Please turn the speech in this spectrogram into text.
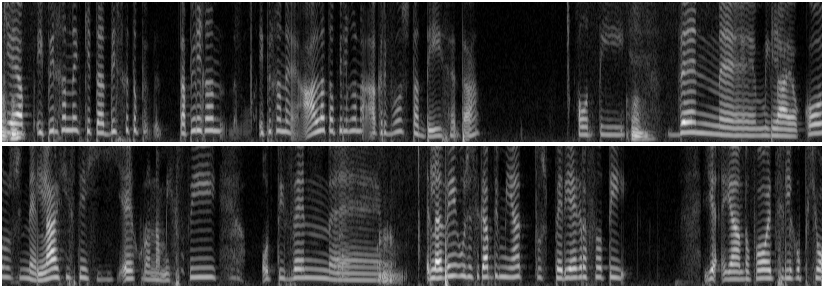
Και υπήρχαν και τα αντίστοιχα, τα, τα υπήρχαν άλλα τα οποία έλεγαν ακριβώς τα αντίθετα. Ότι δεν ε, μιλάει ο κόσμος, είναι ελάχιστοι, έχουν αναμειχθεί, ότι δεν... Ε, δηλαδή, ουσιαστικά από τη μια τους περιέγραφε ότι, για, για να το πω έτσι λίγο πιο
